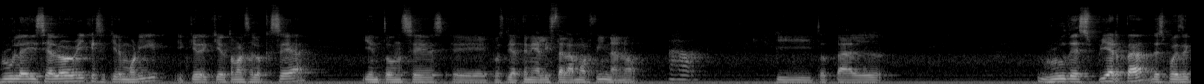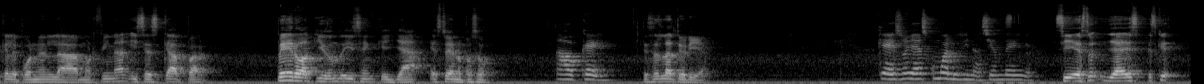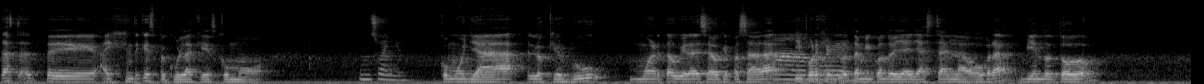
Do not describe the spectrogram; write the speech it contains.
Rue le dice a Lori que se quiere morir y quiere, quiere tomarse lo que sea. Y entonces, eh, pues ya tenía lista la morfina, ¿no? Ajá. Y total. Rue despierta después de que le ponen la morfina y se escapa. Pero aquí es donde dicen que ya, esto ya no pasó. Ah, ok. Esa es la teoría. Que eso ya es como alucinación de ella. Sí, esto ya es. Es que hasta te- hay gente que especula que es como. Un sueño. como ya lo que Rue muerta hubiera deseado que pasara. Ah, y por ejemplo, bien. también cuando ella ya está en la obra, viendo todo,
